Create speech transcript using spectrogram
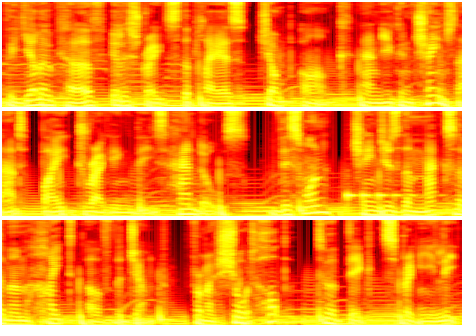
The yellow curve illustrates the player's jump arc, and you can change that by dragging these handles. This one changes the maximum height of the jump, from a short hop to a big springy leap.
